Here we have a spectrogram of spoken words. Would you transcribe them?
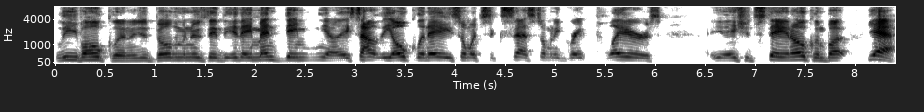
leave Oakland and just build them a new. They, they meant they you know they sound the Oakland A's so much success, so many great players. They should stay in Oakland. But yeah,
